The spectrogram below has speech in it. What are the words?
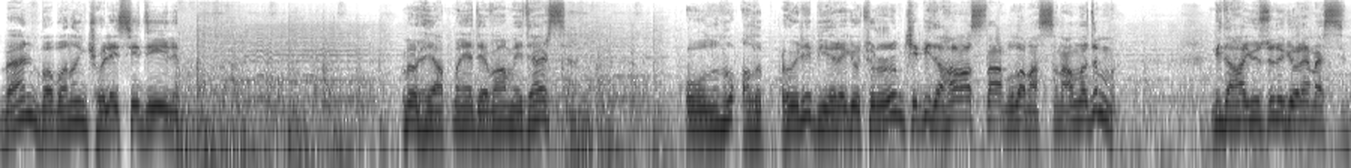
Ben babanın kölesi değilim. Böyle yapmaya devam edersen oğlunu alıp öyle bir yere götürürüm ki bir daha asla bulamazsın anladın mı? Bir daha yüzünü göremezsin.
